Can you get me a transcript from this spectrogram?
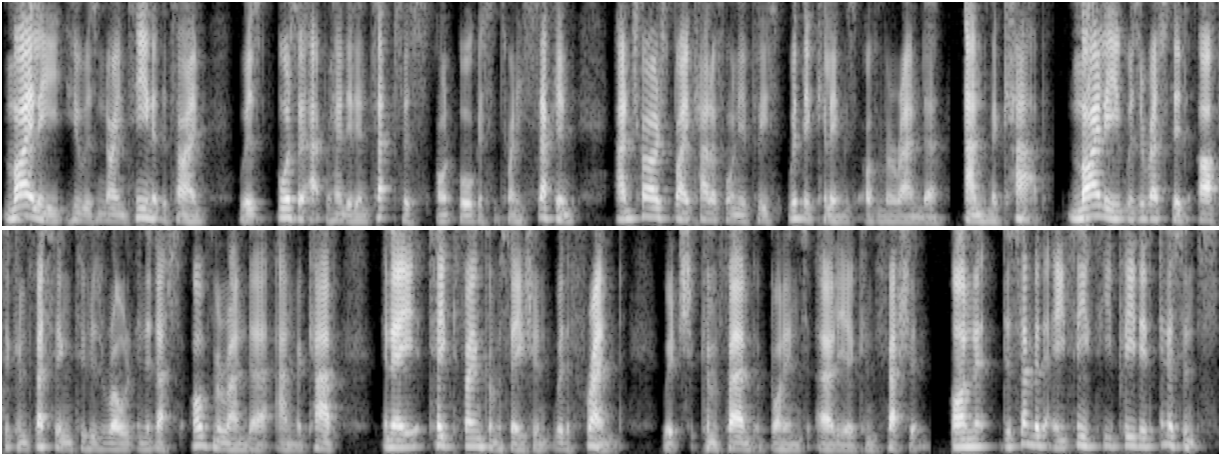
Miley, who was 19 at the time, was also apprehended in Texas on August the 22nd and charged by California police with the killings of Miranda and McCabe. Miley was arrested after confessing to his role in the deaths of Miranda and McCabe in a taped phone conversation with a friend, which confirmed Bonin's earlier confession. On December the 18th, he pleaded innocence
